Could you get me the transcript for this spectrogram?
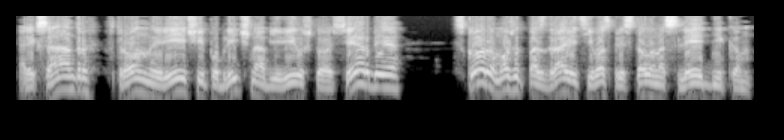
Александр в тронной речи публично объявил, что Сербия скоро может поздравить его с престолонаследником.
